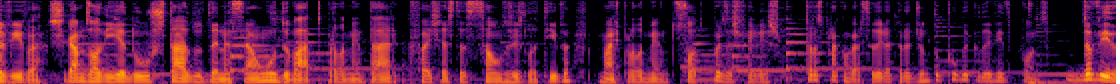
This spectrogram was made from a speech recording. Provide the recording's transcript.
viva! Chegamos ao dia do Estado da Nação, o debate parlamentar que fecha esta sessão legislativa. Mais parlamento só depois das férias. Trouxe para a conversa a diretora adjunta do Público, David Ponte. David,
